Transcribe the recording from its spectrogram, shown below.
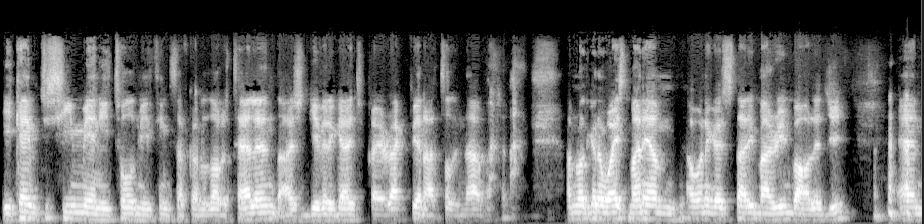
He came to see me and he told me he thinks I've got a lot of talent. I should give it a go to play rugby. And I told him, no, I'm not going to waste money. I'm, I want to go study marine biology. and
